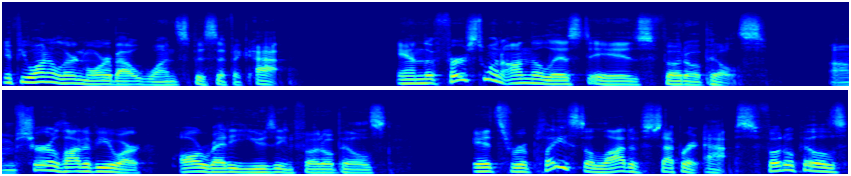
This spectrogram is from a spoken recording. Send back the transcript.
if you want to learn more about one specific app. And the first one on the list is PhotoPills. I'm sure a lot of you are already using PhotoPills. It's replaced a lot of separate apps. PhotoPills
